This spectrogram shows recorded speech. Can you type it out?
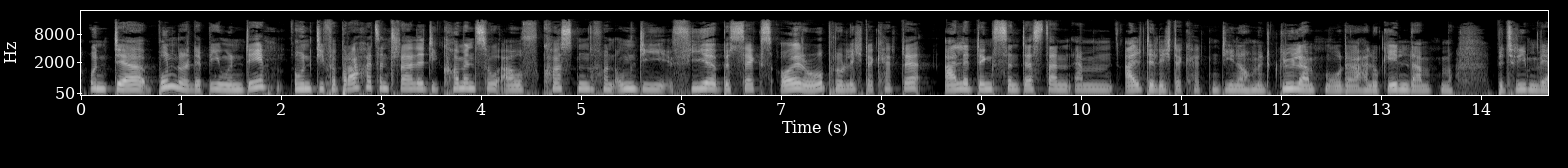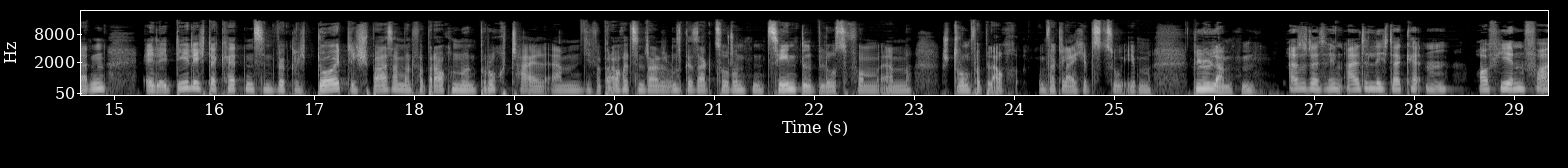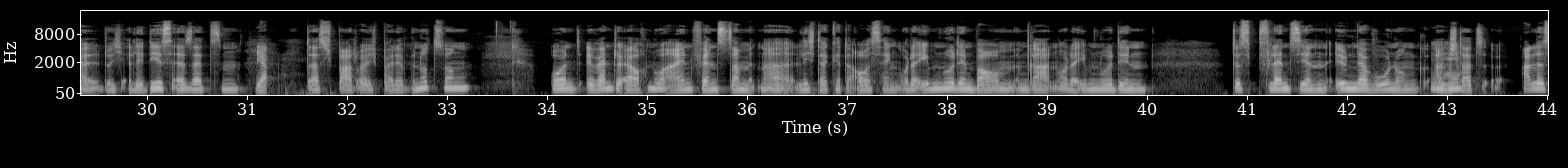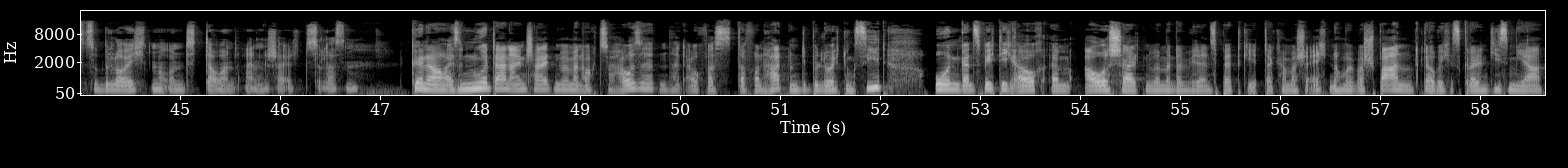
Und der Bund oder der BUND und die Verbraucherzentrale, die kommen so auf Kosten von um die vier bis sechs Euro pro Lichterkette. Allerdings sind das dann ähm, alte Lichterketten, die noch mit Glühlampen oder Halogenlampen betrieben werden. LED-Lichterketten sind wirklich deutlich sparsamer und verbrauchen nur einen Bruchteil. Ähm, die Verbraucherzentrale hat uns gesagt, so rund ein Zehntel bloß vom ähm, Stromverbrauch im Vergleich jetzt zu eben Glühlampen. Also deswegen alte Lichterketten auf jeden Fall durch LEDs ersetzen. Ja. Das spart euch bei der Benutzung. Und eventuell auch nur ein Fenster mit einer Lichterkette aushängen oder eben nur den Baum im Garten oder eben nur den, das Pflänzchen in der Wohnung, Mhm. anstatt alles zu beleuchten und dauernd eingeschaltet zu lassen. Genau, also nur dann einschalten, wenn man auch zu Hause hat und halt auch was davon hat und die Beleuchtung sieht. Und ganz wichtig auch ähm, ausschalten, wenn man dann wieder ins Bett geht. Da kann man schon echt nochmal was sparen und glaube ich, ist gerade in diesem Jahr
